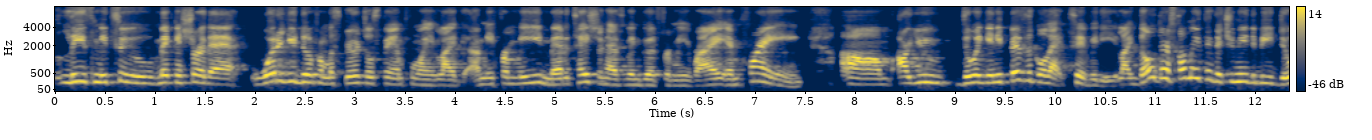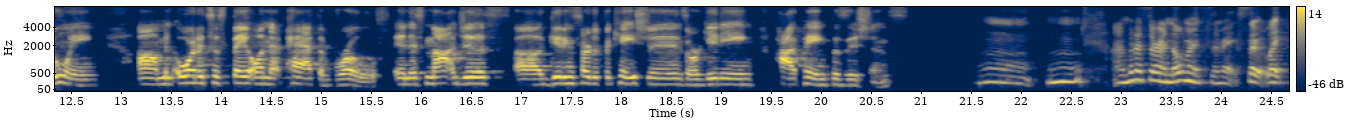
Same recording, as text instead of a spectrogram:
leads me to making sure that what are you doing from a spiritual standpoint? Like i mean for me meditation has been good for me right? And praying. Um are you doing any physical activity? Like though there's so many things that you need to be doing um, in order to stay on that path of growth. And it's not just uh, getting certifications or getting high paying positions Mm-hmm. I'm gonna throw an element into the mix. So, like,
